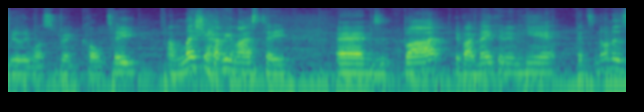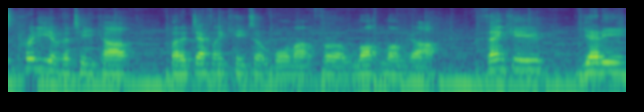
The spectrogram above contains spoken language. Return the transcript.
really wants to drink cold tea unless you're having iced tea. And, but if I make it in here, it's not as pretty of a teacup but it definitely keeps it warmer for a lot longer. Thank you, Yeti.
